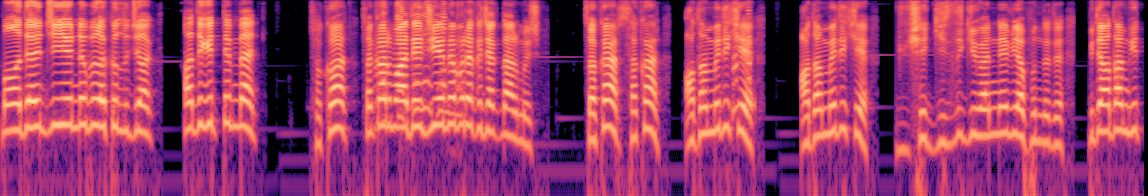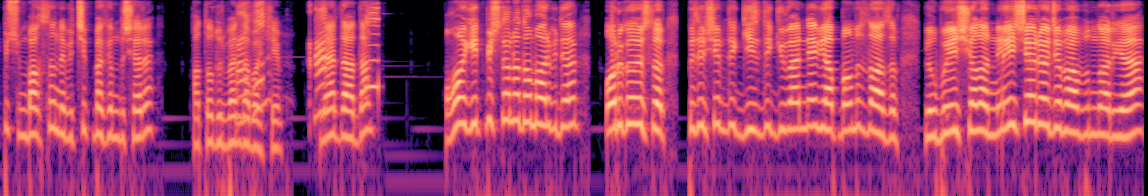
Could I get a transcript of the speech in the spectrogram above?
madenci yerine bırakılacak. Hadi gittim ben. Sakar, Sakar madenci yerine bırakacaklarmış. Sakar, Sakar. Adam dedi ki, adam dedi ki şey, gizli güvenli ev yapın dedi. Bir de adam gitmiş mi baksana bir çık bakayım dışarı. Hatta dur ben de bakayım. Nerede adam? Aha gitmiş lan adam harbiden. Arkadaşlar bizim şimdi gizli güvenli ev yapmamız lazım. Ya bu eşyalar ne işe yarıyor acaba bunlar ya?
